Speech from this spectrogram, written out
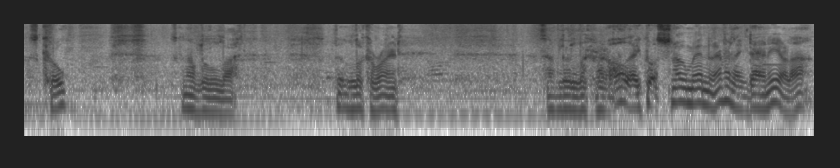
That's cool. Let's go and have a little, uh, little look around. Have a little look around. Oh, they've got snowmen and everything down here, that.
